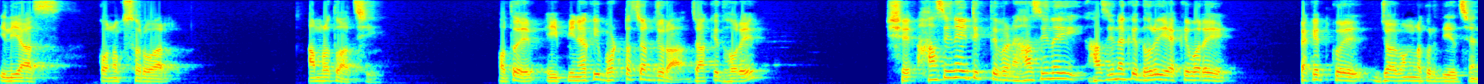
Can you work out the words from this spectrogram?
ইলিয়াস, কনক সরোয়ার, আমরা তো আছি। অতএব এই পিনাকি ভট্টাচার্যরা যাকে ধরে সে হাসিনাই টিকতে পারে হাসিনাই, হাসিনাকে ধরেই একেবারে প্যাকেট করে জয় বাংলা করে দিয়েছেন।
